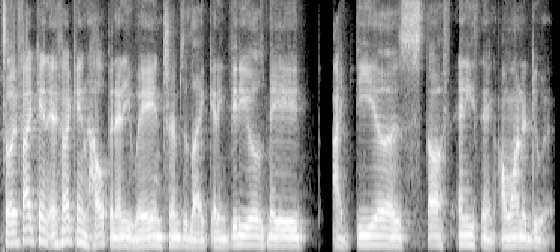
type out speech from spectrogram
so if I can, if I can help in any way in terms of like getting videos made, ideas, stuff, anything, I want to do it.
